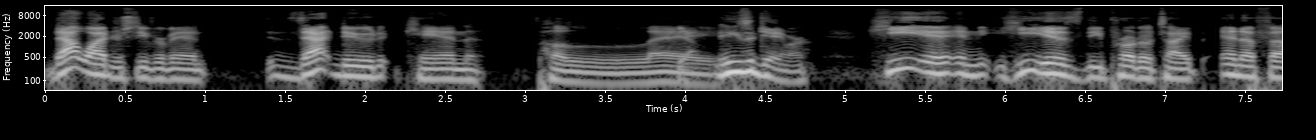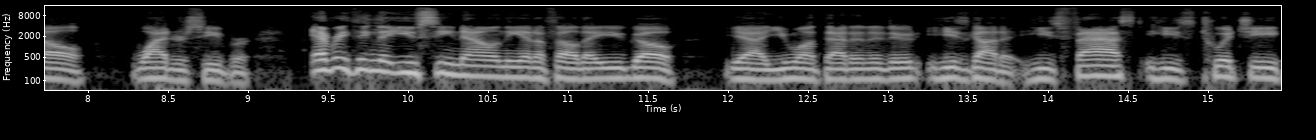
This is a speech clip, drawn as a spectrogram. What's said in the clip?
That wide receiver, man, that dude can play. He's a gamer. He and he is the prototype NFL wide receiver. Everything that you see now in the NFL that you go, yeah, you want that in a dude. He's got it. He's fast. He's twitchy.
